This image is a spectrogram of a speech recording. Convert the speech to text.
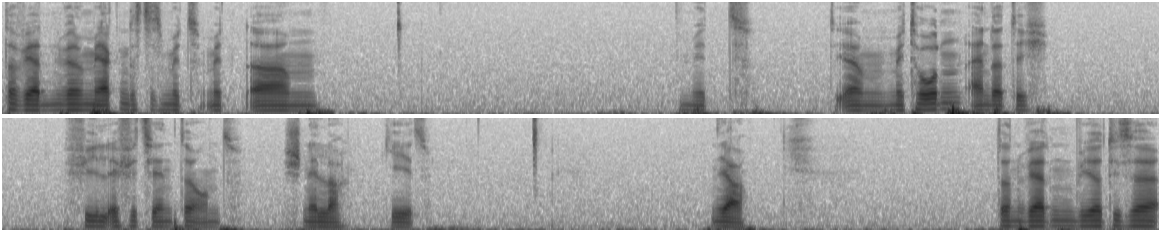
da werden wir merken, dass das mit, mit, ähm, mit ähm, Methoden eindeutig viel effizienter und schneller geht. Ja. Dann werden wir diese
